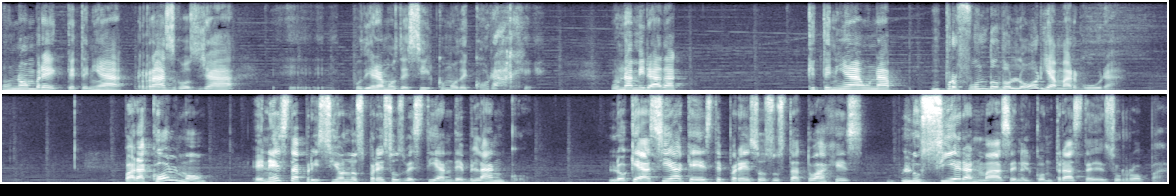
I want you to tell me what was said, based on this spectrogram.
un hombre que tenía rasgos ya, pudiéramos decir, como de coraje una mirada que tenía una, un profundo dolor y amargura. Para colmo, en esta prisión los presos vestían de blanco, lo que hacía que este preso sus tatuajes lucieran más en el contraste de su ropa.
